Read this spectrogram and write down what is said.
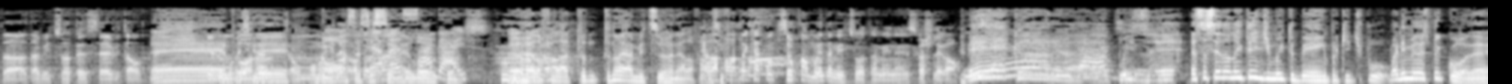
da, da Mitsuha percebe e tal. É, Ele mudou, né? Então, um momento Nossa, dela. essa ela cena é, é louca. Ela fala, tu, tu não é a Mitsuha, né? Ela fala Ela assim. fala até que aconteceu com a mãe da Mitsuha também, né? Isso que eu acho legal. É, É, cara! verdade. Pois é. Essa cena eu não entendi muito bem, porque, tipo, o anime não explicou, né?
